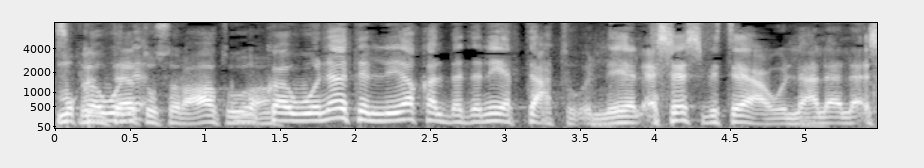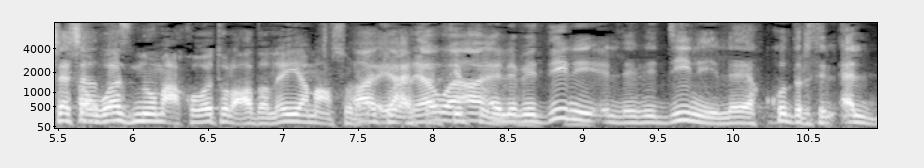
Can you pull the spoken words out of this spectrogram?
سبرنتات وسرعاته آه. مكونات اللياقة البدنية بتاعته اللي هي الأساس بتاعه اللي على الأساس أو وزنه مع قوته العضلية مع سرعته يعني هو. آه اللي بيديني اللي بيديني اللي هي قدرة القلب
